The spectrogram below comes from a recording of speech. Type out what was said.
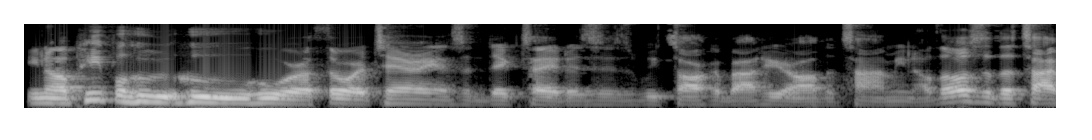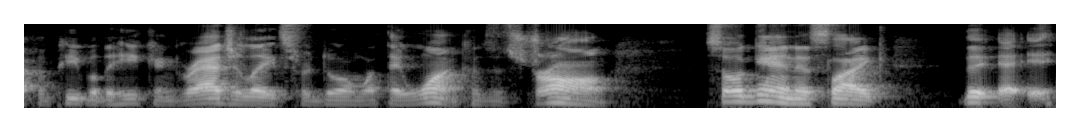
You know, people who who who are authoritarians and dictators, as we talk about here all the time. You know, those are the type of people that he congratulates for doing what they want because it's strong. So again, it's like the,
